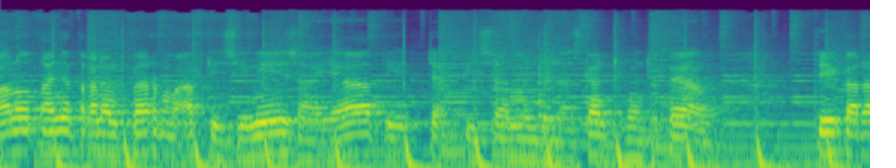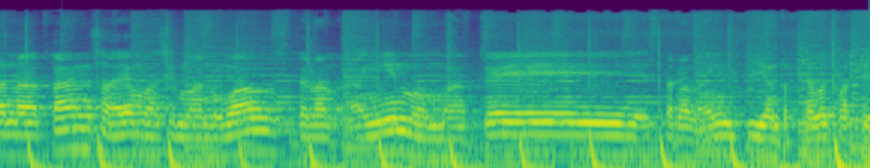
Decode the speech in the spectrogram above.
kalau tanya tekanan bar maaf di sini saya tidak bisa menjelaskan dengan detail. Dikarenakan saya masih manual setelan angin memakai setelan angin yang terdapat pada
